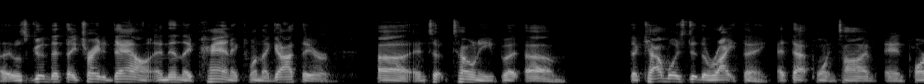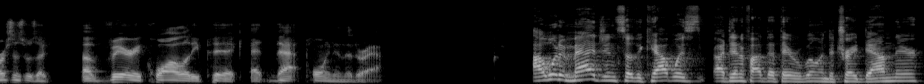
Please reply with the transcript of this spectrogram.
Uh, it was good that they traded down, and then they panicked when they got there uh, and took Toney. But um, the Cowboys did the right thing at that point in time, and Parsons was a, a very quality pick at that point in the draft. I would imagine so. The Cowboys identified that they were willing to trade down there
